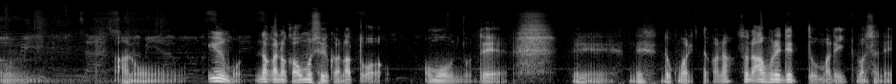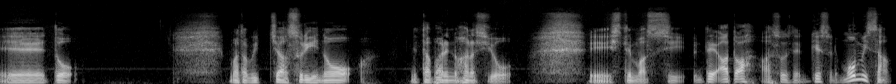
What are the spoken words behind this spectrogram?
うん、あの、いうのもなかなか面白いかなとは思うので、えー、ね、どこまで行ったかな？そのアフレデッドまで行きましたね。えーと、またウィッチャー3のネタバレの話を、えーしてますし、で、あと、あ、あそうですね、ゲストでもみさん、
